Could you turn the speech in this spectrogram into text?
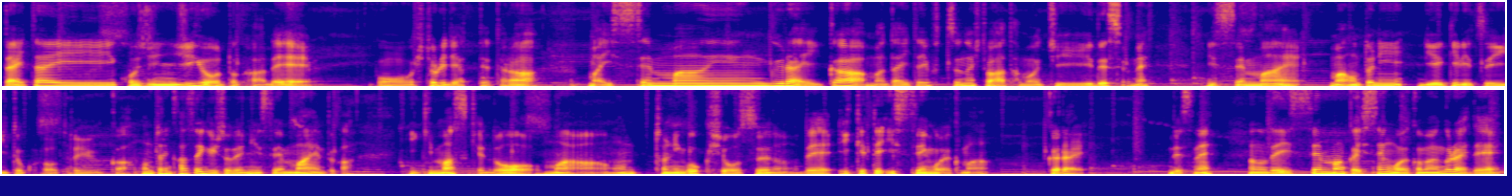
だいたい個人事業とかでこう一人でやってたら、まあ、1000万円ぐらいが、まあ、大体普通の人は頭打ちですよね。1000万円。まあ本当に利益率いいところというか、本当に稼ぐ人で2000万円とかいきますけど、まあ本当にごく少数なので、いけて1500万ぐらいですね。なので1000万か1500万ぐらいで、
